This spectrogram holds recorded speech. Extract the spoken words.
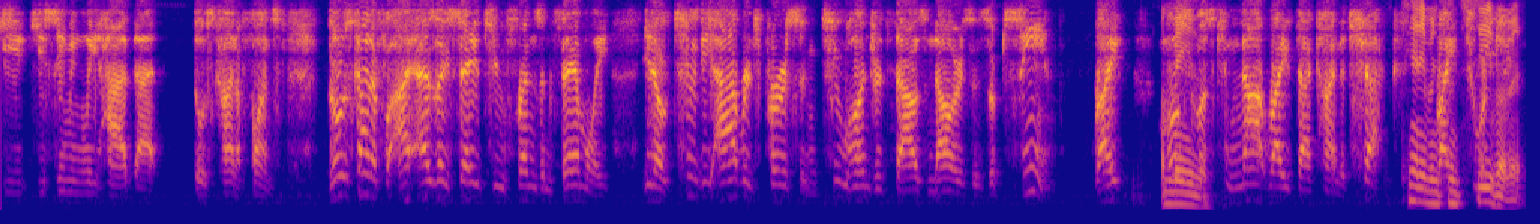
he he seemingly had that those kind of funds. Those kind of, I, as I say to friends and family, you know, to the average person, two hundred thousand dollars is obscene, right? Amazing. Most of us cannot write that kind of check. Can't even Right, conceive of it.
